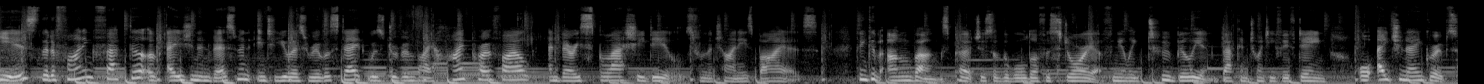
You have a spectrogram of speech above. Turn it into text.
years, the defining factor of Asian investment into US real estate was driven by high profile and very splashy deals from the Chinese buyers. Think of Anbang's purchase of the Waldorf Astoria for nearly 2 billion back in 2015 or HNA Group's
